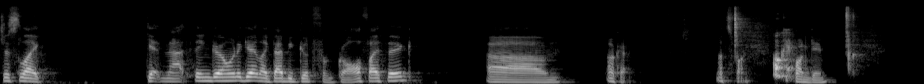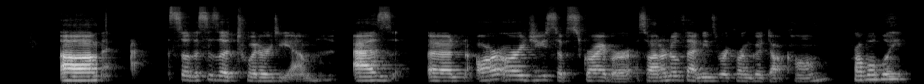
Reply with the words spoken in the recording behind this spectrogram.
Just like getting that thing going again. Like that'd be good for golf, I think. Um, okay, that's fun. Okay, fun game. Um, so this is a Twitter DM. As an RRG subscriber, so I don't know if that means rickrungood.com, probably.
